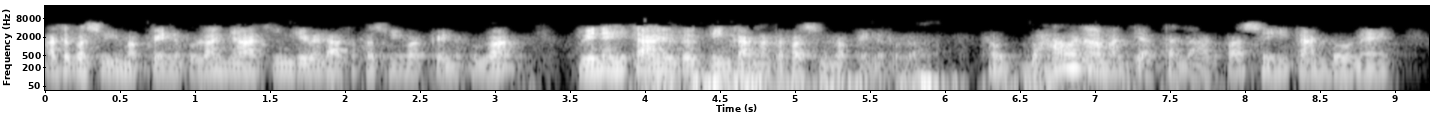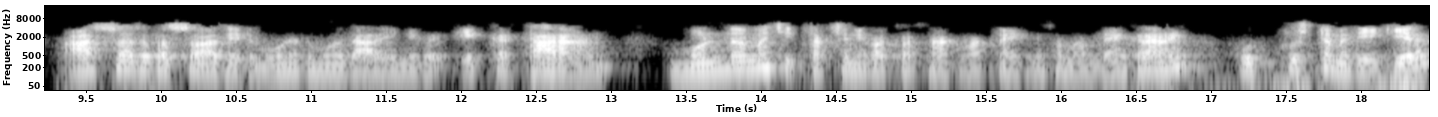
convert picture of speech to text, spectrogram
අතපසුවීමක් වෙන්න පුළුවන් ඥාතියින්ගේ වැඩ අතපසුවීමක් වෙන්න පුළුවන් වෙන හිතාගෙන පින්කම් අතපසුවීමක් වෙන්න පුළුවන් නමුත් භාවනා මධ්‍යස්ථානට ආවට පස්සේ හිතන්න ඕනේ ආස්වාද ප්‍රසවාසයට මූණට මූණ දාලා ඉන්න එක එක තරම් මොන්නම චිත්තක්ෂණයකවත් වටනාකමක් නැහැ ඒක නිසා මම දැන් කරන්නේ උත්කෘෂ්ඨම දේ කියලා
